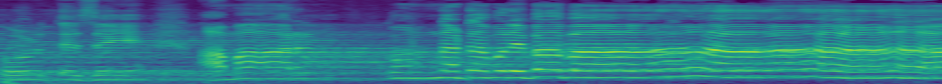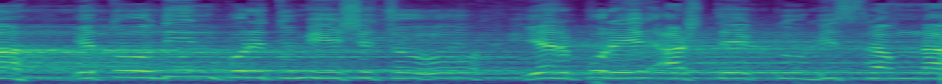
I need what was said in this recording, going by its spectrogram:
পড়তেছে। আমার কন্যাটা বলে, বাবা, এতদিন পরে তুমি এসেছ, এরপরে আসতে একটু বিশ্রাম না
